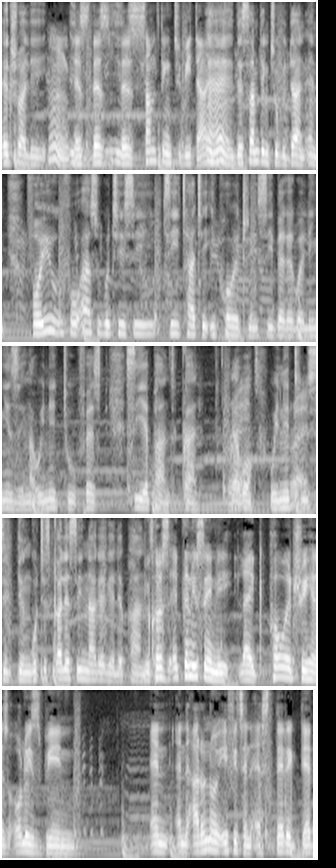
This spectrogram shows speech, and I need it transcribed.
actually it- there's there's there's something to be done. Eh, there's something to be done and for you for us ukuthi si siyithathe i-poetry siyibeke kwelinye izinga we need to first siye phansi kuqala yabo Right, we need to right. sidinga ukuthi siqale siyinakekele phansi. Because eqinisweni like poetry has always been and and i don't know if it's an aesthetic that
